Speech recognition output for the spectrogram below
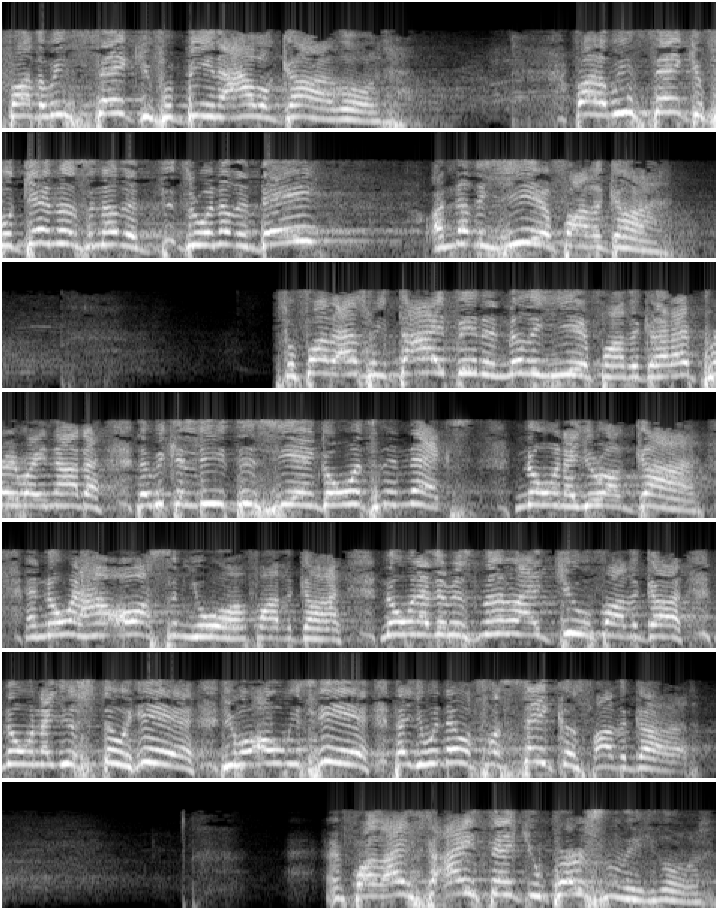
Father, we thank you for being our God, Lord. Father, we thank you for getting us another, through another day, another year, Father God. So Father, as we dive in another year, Father God, I pray right now that, that we can leave this year and go into the next, knowing that you're our God, and knowing how awesome you are, Father God, knowing that there is none like you, Father God, knowing that you're still here, you were always here, that you would never forsake us, Father God. And Father, I, I thank you personally, Lord.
